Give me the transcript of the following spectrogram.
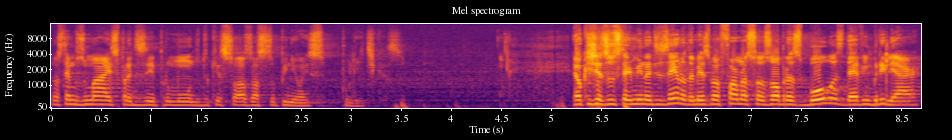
Nós temos mais para dizer para o mundo do que só as nossas opiniões políticas. É o que Jesus termina dizendo, da mesma forma, suas obras boas devem brilhar,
